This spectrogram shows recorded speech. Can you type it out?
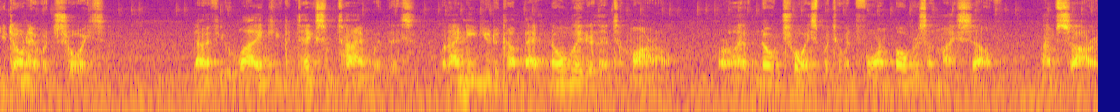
you don't have a choice. Now, if you like, you can take some time with this, but I need you to come back no later than tomorrow, or I'll have no choice but to inform Oberson myself. I'm sorry.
